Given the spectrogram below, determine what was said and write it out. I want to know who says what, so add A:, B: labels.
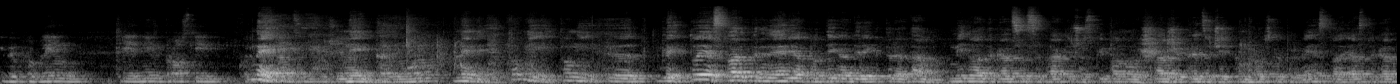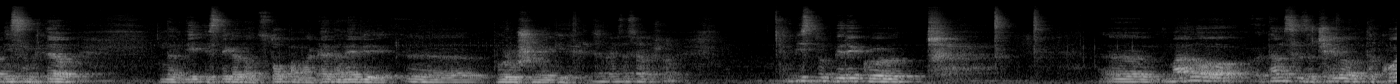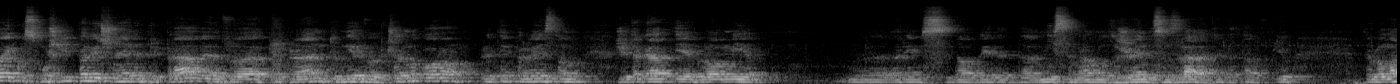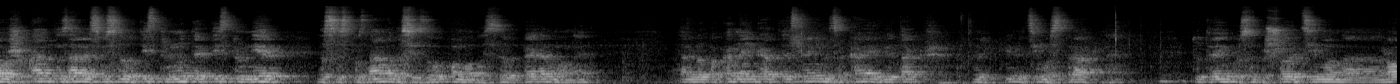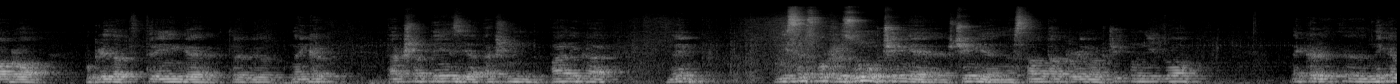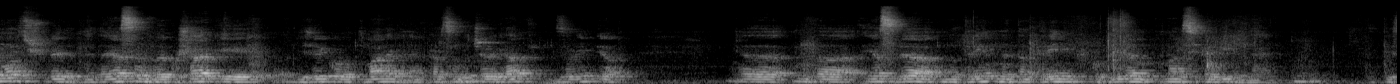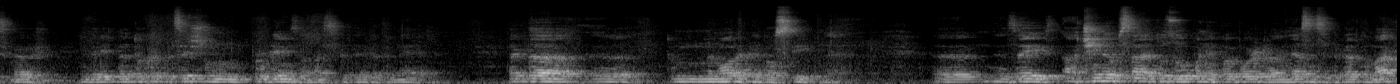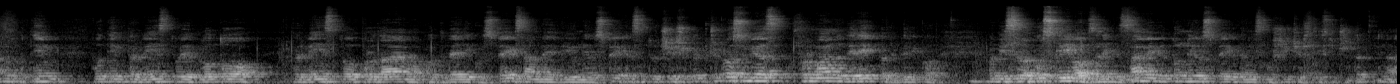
A: Je bil problem tri dni prosti, kot
B: Ne, ne.
A: kardemonu?
B: Ne, ne, to ni, to ni. Eh, Glej, to je stvar trenerja pa tega direktorja tam. Mi dva takrat sva se praktično s Pipanom šla že pred začetkom Evropskega prvenstva. Jaz takrat nisem hotel narediti iz tega, da odstopam, a kaj, da ne bi eh, porušil nekih
A: Zakaj ste se razšla?
B: V bistvu bi rekel, eh, malo tam se je začelo takoj, ko smo šli prvič na ene priprave v pripravljalni turnir v Črnogoro pred tem prvenstvom. Že takrat je bilo mi je eh, Rems dal vedeti, da nisem ravno zaželen, da sem tako da ta vpliv. To je bilo malo šokantno za me, mislim, da v tisti trenutek, tisti turnir, da se spoznamo, da si zaupamo, da se odpeljemo. ne. Tam je bilo pa kar naenkrat, jaz ne vem, zakaj je bil tak recimo strah. Ne. Tudi vem, ko sem prišel recimo na Roglo pogledati treninge, to je bil naenkrat takšna tenzija, takšna panika, ne vem, nisem sploh razumel, v čem je, v čem je nastal ta problem, očitno ni bilo. Nekaj, nekaj moraš vedeti, ne, da jaz sem v košarki, bi rekel, od malega, ne, kar sem začel igrati za Olimpijo, eh, da jaz seveda na, tren, na trening, ko pridem, marsikaj vidim. Ne. Tisto, kar in verjetno je to kar precejšen problem za marsikaterega trenerja. ne. Tako da eh, tu ne more kaj dosti. Ne. Eh, Zdaj, a če ne obstaja to zaupanje, pa je bolj, da jaz sem se takrat omaknil, potem po tem prvenstvu je bilo to prvenstvo prodajano kot velik uspeh, zame je bil neuspeh, jaz sem tu češ, čeprav sem jaz formalno direktor, rekel, pa bi se lahko skrival za nekaj, zame je bil to neuspeh, da nismo šli čez tisto četrtfinale.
